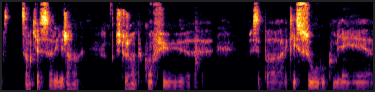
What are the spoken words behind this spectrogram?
il me semble qu'il y a ça, les gens je suis toujours un peu confus, euh, je sais pas, avec les sous, combien euh,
